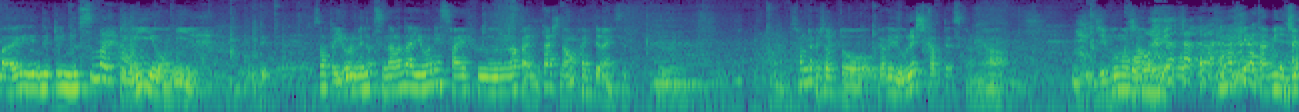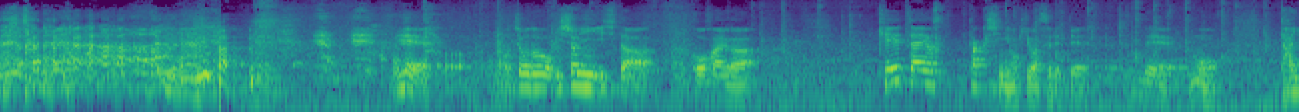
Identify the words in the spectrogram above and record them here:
まあ、逆に盗まれてもいいようにでその後いろいろ面倒くさくならないように財布の中に対して何も入ってないんですよ、うん。その時ちょっと逆に嬉しかったですからね。あ自分もちゃんとこの日のために準備しちゃった でちょうど一緒に来た後輩が携帯をタクシーに置き忘れてでもう大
